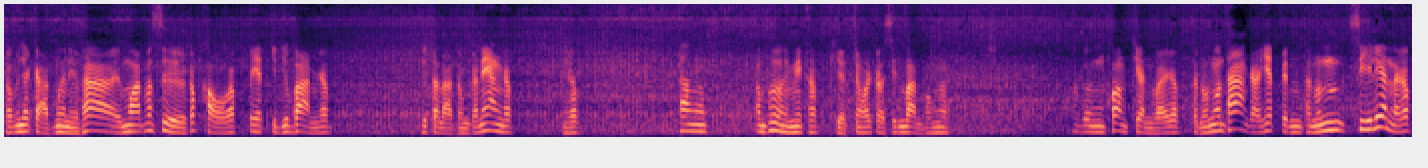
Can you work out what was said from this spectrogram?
ครับบรรยากาศเมื้อนี้พามอดมาซื้อกับเขาครับเป็ดกินอยู่บ้านครับที่ตลาดดงกระแนงครับนี่ครับทางอำเภอหิมิกครับเขตจังหวัดกาฬสินบ้านผมครับเบิ่งความเขียนไว้ครับถนนหนทางก็เฮ็ดเป็นถนนซีเลนนะครับ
